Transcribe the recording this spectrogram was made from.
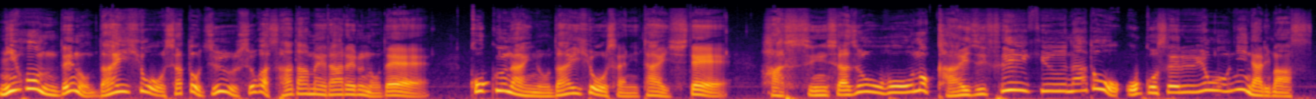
日本での代表者と住所が定められるので、国内の代表者に対して発信者情報の開示請求などを起こせるようになります。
